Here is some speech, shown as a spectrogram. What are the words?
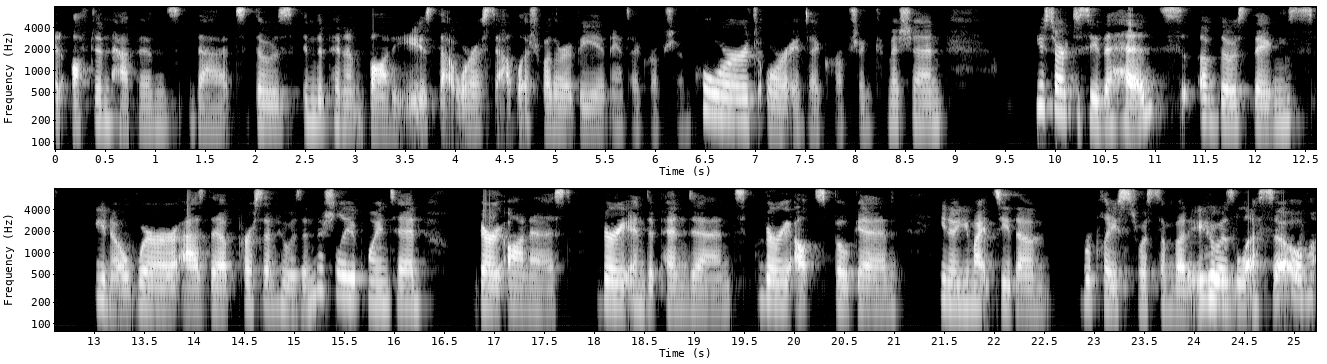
it often happens that those independent bodies that were established, whether it be an anti corruption court or anti corruption commission, you start to see the heads of those things, you know, whereas the person who was initially appointed, very honest, very independent, very outspoken, you know, you might see them replaced with somebody who is less so.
